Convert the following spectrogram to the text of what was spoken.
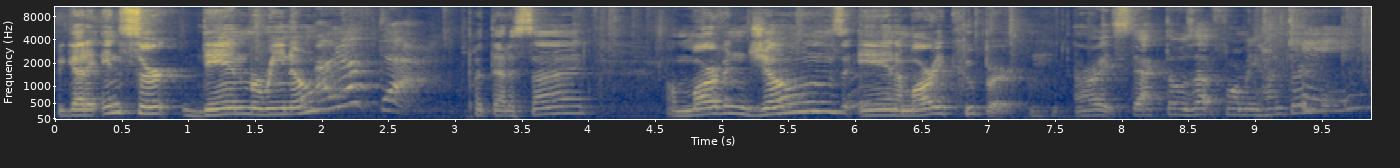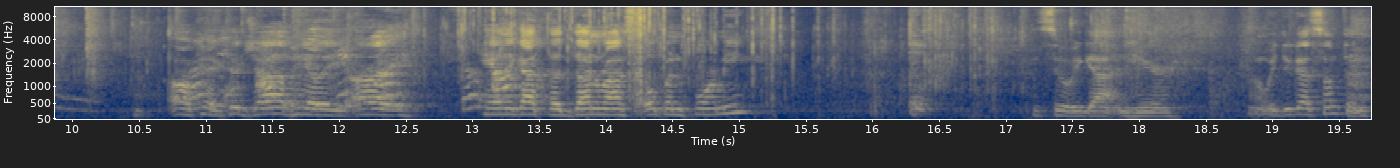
We got to insert Dan Marino. I love that. Put that aside. A Marvin Jones and Amari Cooper. All right, stack those up for me, Hunter. Okay, good job, Haley. All right, Haley got the Donruss open for me. Let's see what we got in here. Oh, we do got something.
